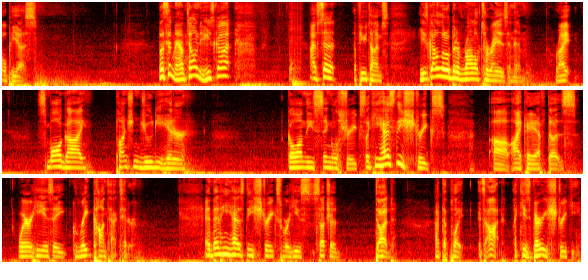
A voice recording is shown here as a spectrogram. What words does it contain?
OPS. Listen, man, I'm telling you, he's got. I've said it a few times. He's got a little bit of Ronald Torreyes in him right? Small guy, punch and Judy hitter, go on these single streaks. Like he has these streaks, uh, IKF does, where he is a great contact hitter. And then he has these streaks where he's such a dud at the plate. It's odd. Like he's very streaky.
